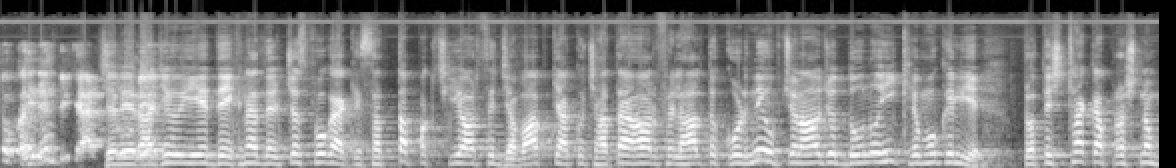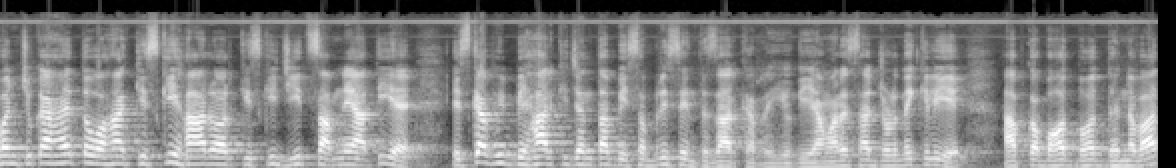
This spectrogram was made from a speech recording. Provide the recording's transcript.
तो कहीं ना विचार चलिए राजीव ये देखना दिलचस्प होगा कि सत्ता पक्ष की ओर से जवाब क्या कुछ आता है और फ़िलहाल तो कुर्नी उपचुनाव जो दोनों ही खेमों के लिए प्रतिष्ठा का प्रश्न बन चुका है तो वहाँ किसकी हार और किसकी जीत सामने आती है इसका भी बिहार की जनता बेसब्री से इंतज़ार कर रही होगी। हमारे साथ जुड़ने के लिए आपका बहुत बहुत धन्यवाद।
